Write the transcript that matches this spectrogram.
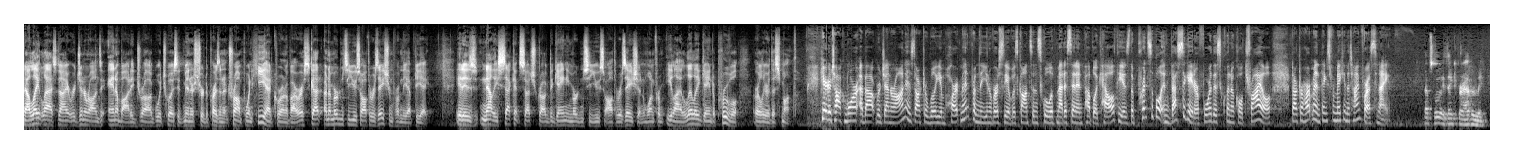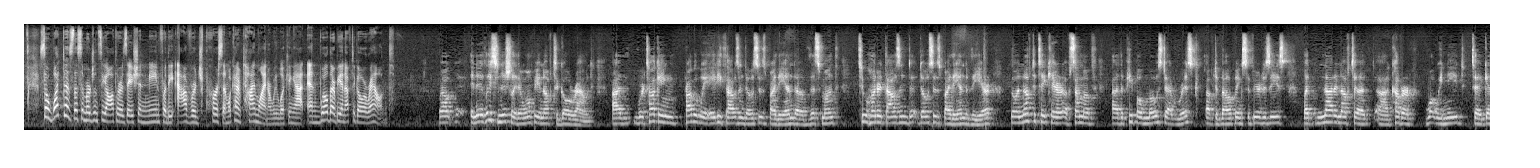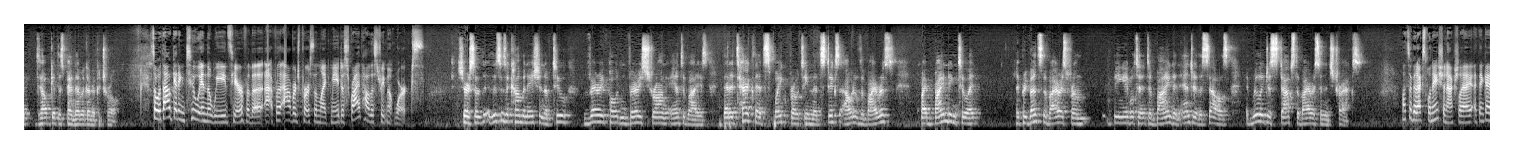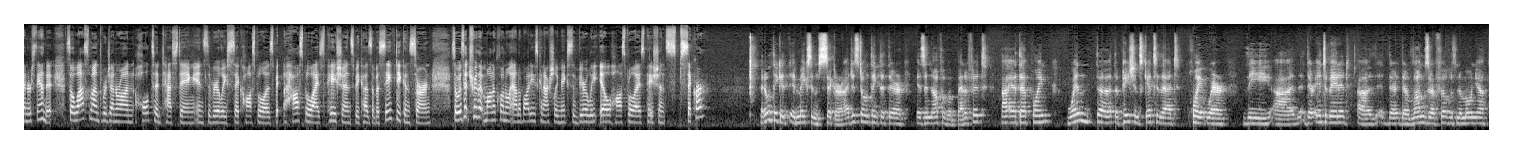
Now, late last night, Regeneron's antibody drug, which was administered to President Trump when he had coronavirus, got an emergency use authorization from the FDA. It is now the second such drug to gain emergency use authorization. One from Eli Lilly gained approval earlier this month. Here to talk more about Regeneron is Dr. William Hartman from the University of Wisconsin School of Medicine and Public Health. He is the principal investigator for this clinical trial. Dr. Hartman, thanks for making the time for us tonight. Absolutely. Thank you for having me. So, what does this emergency authorization mean for the average person? What kind of timeline are we looking at? And will there be enough to go around? Well, in, at least initially, there won't be enough to go around. Uh, we're talking probably 80,000 doses by the end of this month, 200,000 doses by the end of the year. So, enough to take care of some of uh, the people most at risk of developing severe disease, but not enough to uh, cover what we need to get to help get this pandemic under control. So without getting too in the weeds here for the for the average person like me, describe how this treatment works. Sure. So th this is a combination of two very potent, very strong antibodies that attack that spike protein that sticks out of the virus. By binding to it, it prevents the virus from being able to, to bind and enter the cells. It really just stops the virus in its tracks. That's a good explanation, actually. I, I, think I understand it. So last month, Regeneron halted testing in severely sick hospitalized, patients because of a safety concern. So is it true that monoclonal antibodies can actually make severely ill hospitalized patients sicker? I don't think it, it makes them sicker. I just don't think that there is enough of a benefit uh, at that point. When the, the patients get to that point where the, uh, they're intubated, uh, their, their lungs are filled with pneumonia.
